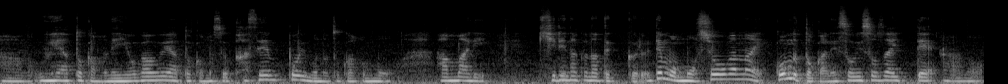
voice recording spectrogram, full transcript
あのウェアとかもねヨガウェアとかもそういう河川っぽいものとかがもうあんまり着れなくなってくる。でももうしょうがない。ゴムとかねそういう素材ってあの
